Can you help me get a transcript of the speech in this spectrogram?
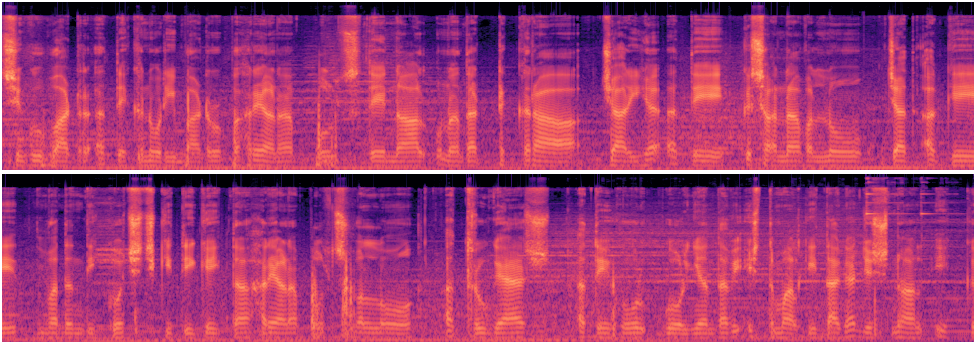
ਸਿੰਘੂ ਬਾਰਡਰ ਅਤੇ ਖਨੌਰੀ ਬਾਰਡਰ ਉੱਪਰ ਹਰਿਆਣਾ ਪੁਲਿਸ ਦੇ ਨਾਲ ਉਹਨਾਂ ਦਾ ਟਕਰਾਅ ਜਾਰੀ ਹੈ ਅਤੇ ਕਿਸਾਨ ਵੱਲੋਂ ਜਦ ਅੱਗੇ ਵਧਣ ਦੀ ਕੋਸ਼ਿਸ਼ ਕੀਤੀ ਗਈ ਤਾਂ ਹਰਿਆਣਾ ਪੁਲਿਸ ਵੱਲੋਂ ਅਥਰੂ ਗੈਸ ਅਤੇ ਹੋਰ ਗੋਲੀਆਂ ਦਾ ਵੀ ਇਸਤੇਮਾਲ ਕੀਤਾ ਗਿਆ, ਜਿਸ ਨਾਲ ਇੱਕ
